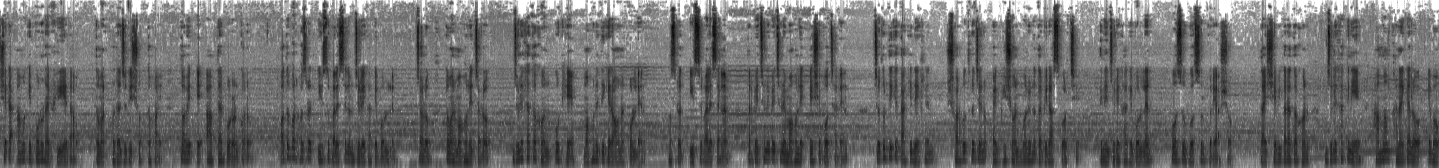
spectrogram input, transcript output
সেটা আমাকে পুনরায় ফিরিয়ে দাও। তোমার খোদা যদি সত্য হয়, তবে এ আবদার পূরণ করো। অতপর হজরত ইউসুফ আলাইসাল্লাম জুলেখাকে বললেন, চলো, তোমার মহলে চলো। জুলেখা তখন উঠে মহলের দিকে রওনা করলেন। হজরত ইউসুফ আলাইসাল্লাম তার পেছনে পেছনে মহলে এসে পৌঁছালেন। চতুর্দিকে তাকিয়ে দেখলেন, সর্বত্র যেন এক ভীষণ মলিনতা বিরাজ করছে। তিনি জুলেখাকে বললেন অজু গোসল করে আসো। তাই সেবিকারা তখন জুলেখাকে নিয়ে হাম্মাম খানায় গেল এবং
